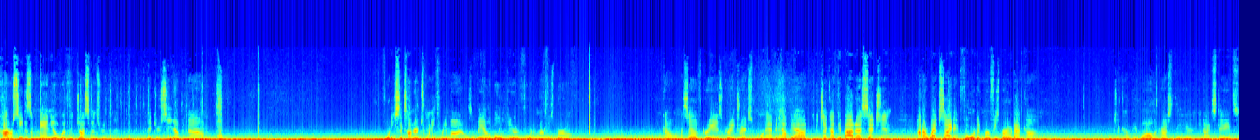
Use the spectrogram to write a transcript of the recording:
Car seat is a manual with adjustments. We're gonna pick your seat up and down. 4,623 miles available here at Ford Murfreesboro myself, Grizz Greentrich. More than happy to help you out. You can check out the About Us section on our website at fordandmurfreesboro.com. Check out people all across the uh, United States,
